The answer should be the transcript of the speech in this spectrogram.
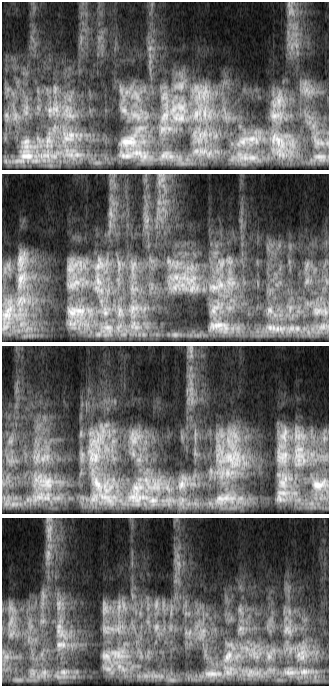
But you also want to have some supplies ready at your house or your apartment. Um, you know, sometimes you see guidance from the federal government or others to have a gallon of water per person per day. that may not be realistic. Uh, if you're living in a studio apartment or a one bedroom,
